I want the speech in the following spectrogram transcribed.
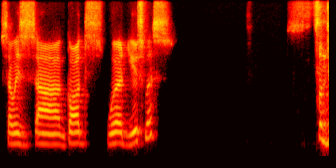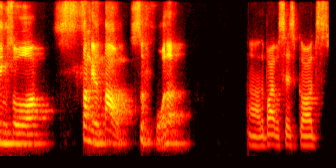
So is uh, God's word useless? 圣经说，上帝的道是活的，Uh, the Bible says God's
